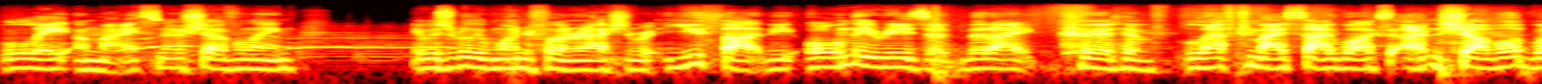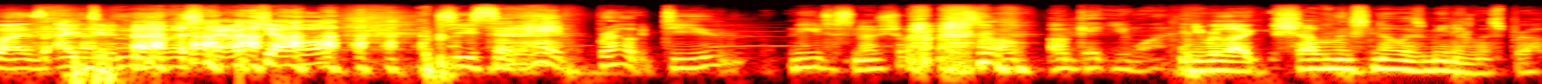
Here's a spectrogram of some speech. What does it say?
late on my snow shoveling. It was a really wonderful interaction where you thought the only reason that I could have left my sidewalks unshoveled was I didn't have a snow shovel. So you said, Hey, bro, do you need a snow shovel? I'll, I'll get you one. And you were like, shoveling snow is meaningless, bro.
